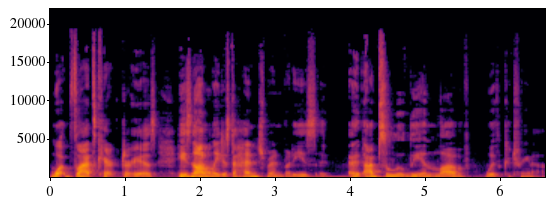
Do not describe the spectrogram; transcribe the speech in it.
what Vlad's character is. He's not only just a henchman, but he's absolutely in love with Katrina.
